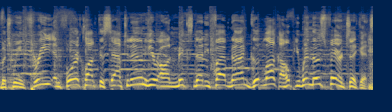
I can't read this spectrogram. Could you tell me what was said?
Between 3 and 4 o'clock this afternoon here on Mix 95.9. Good luck. I hope you win those fair tickets.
